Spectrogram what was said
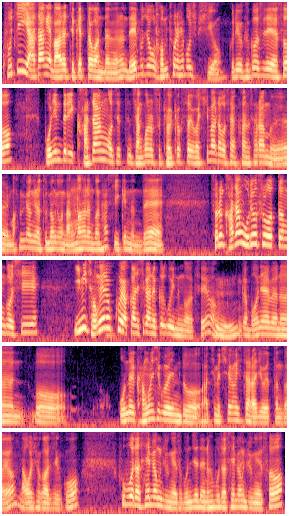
굳이 야당의 말을 듣겠다고 한다면 내부적으로 검토를 해보십시오. 그리고 그것에 대해서 본인들이 가장 어쨌든 장관으로서 결격 사유가 심하다고 생각하는 사람을 뭐 한 명이나 두 명 정도 낙마하는 건 할 수 있겠는데 저는 가장 우려스러웠던 것이 이미 정해놓고 약간 시간을 끌고 있는 것 같아요. 음. 그러니까 뭐냐면은 뭐 오늘 강훈식 의원님도 아침에 최강시사 라디오였던가요? 나오셔가지고 후보자 세 명 중에서 문제되는 후보자 세 명 중에서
